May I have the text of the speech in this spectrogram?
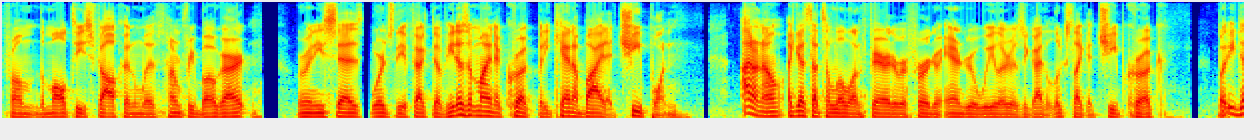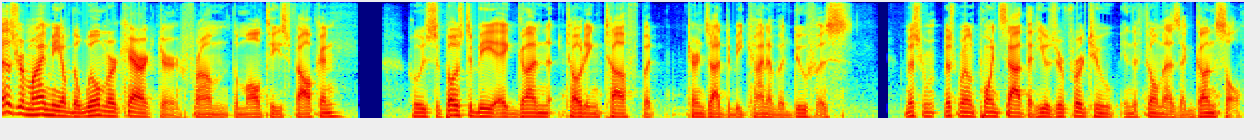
from The Maltese Falcon with Humphrey Bogart, when he says words to the effect of, he doesn't mind a crook, but he can't abide a cheap one. I don't know. I guess that's a little unfair to refer to Andrew Wheeler as a guy that looks like a cheap crook. But he does remind me of the Wilmer character from The Maltese Falcon, who's supposed to be a gun toting tough, but turns out to be kind of a doofus. Mr. Mr. Points out that he was referred to in the film as a gunsel.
